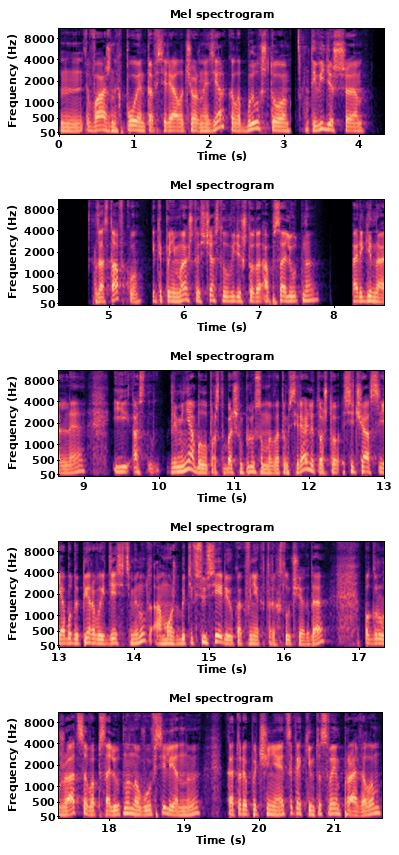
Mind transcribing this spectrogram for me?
м, важных поинтов сериала «Черное зеркало» был, что ты видишь... Э, заставку, и ты понимаешь, что сейчас ты увидишь что-то абсолютно оригинальная. И для меня было просто большим плюсом в этом сериале то, что сейчас я буду первые 10 минут, а может быть и всю серию, как в некоторых случаях, да, погружаться в абсолютно новую вселенную, которая подчиняется каким-то своим правилам.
